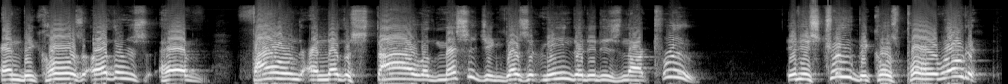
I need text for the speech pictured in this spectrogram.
And because others have found another style of messaging doesn't mean that it is not true. It is true because Paul wrote it.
